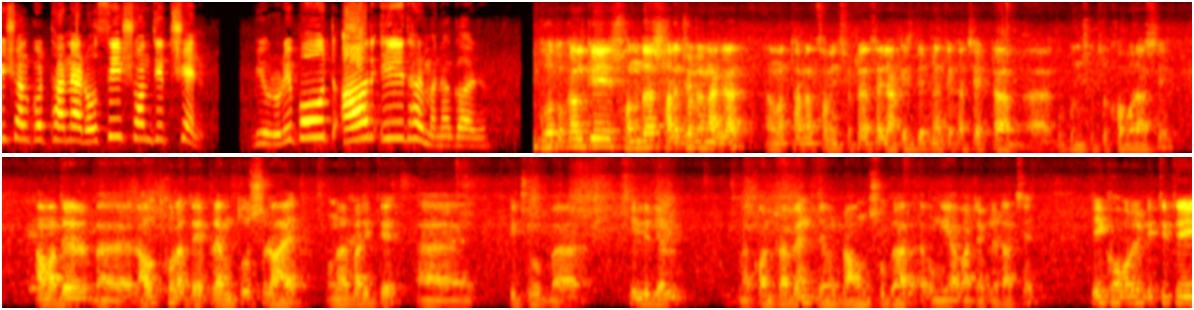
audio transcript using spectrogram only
বিশালগড় থানার OC Sanjit Sen. Bureau report, আর ই ধর্মনগর। গতকালকে সন্ধ্যা সাড়ে ছটা নাগাদ আমার থানার সাব ইন্সপেক্টর এসআই রাকেশ দেবনাথের কাছে একটা গোপন সূত্র খবর আসে। আমাদের রাউতখোলাতে প্রেমতোষ রায়, ওনার বাড়িতে কিছু ইলিগাল কন্ট্রাভেন্ট, যেমন ব্রাউন সুগার এবং ইয়াবা ট্যাবলেট আছে। এই খবরের ভিত্তিতেই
